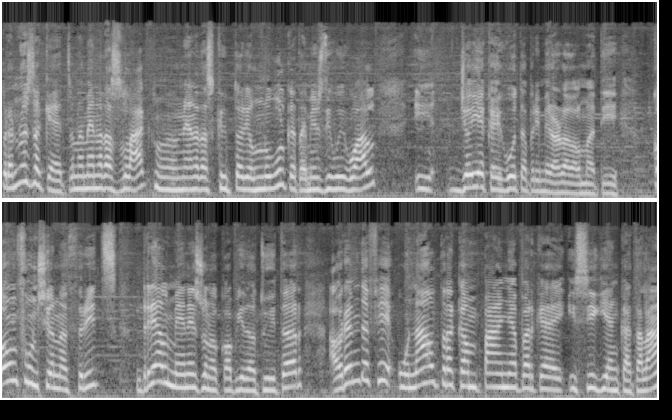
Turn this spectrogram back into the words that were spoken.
Però no és aquest, una mena de Slack, una mena d'escriptori al núvol, que també es diu igual, i jo hi he caigut a primera hora del matí. Com funciona Threads? Realment és una còpia de Twitter? Haurem de fer una altra campanya perquè hi sigui en català?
